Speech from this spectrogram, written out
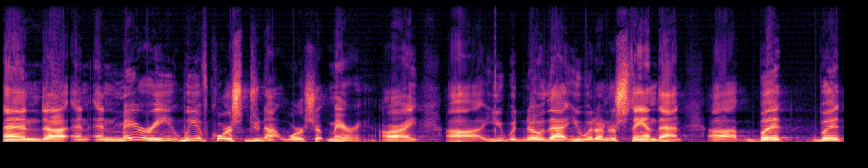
And, uh, and, and Mary, we of course do not worship Mary, all right? Uh, you would know that, you would understand that. Uh, but, but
